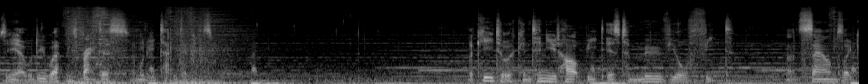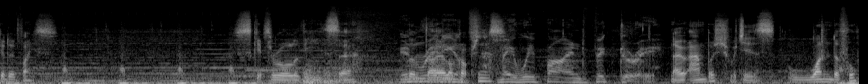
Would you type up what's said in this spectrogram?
So yeah, we'll do weapons practice, and we'll do tactics. The key to a continued heartbeat is to move your feet. That sounds like good advice. Skip through all of these uh, little In dialogue Radiance, options. May we find victory. No ambush, which is wonderful.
